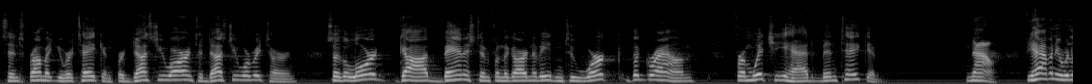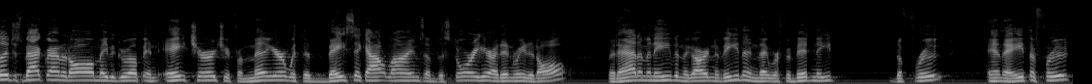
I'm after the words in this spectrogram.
since from it you were taken. For dust you are, and to dust you will return. So the Lord God banished him from the Garden of Eden to work the ground from which he had been taken. Now, if you have any religious background at all, maybe grew up in a church, you're familiar with the basic outlines of the story here. I didn't read it all, but Adam and Eve in the Garden of Eden, they were forbidden to eat the fruit and they ate the fruit,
